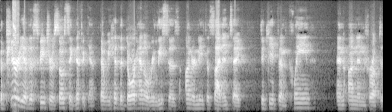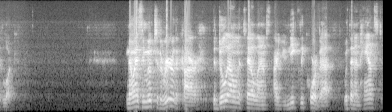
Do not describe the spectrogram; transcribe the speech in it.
The purity of this feature is so significant that we hid the door handle releases underneath the side intake to keep them clean and uninterrupted look. Now as you move to the rear of the car, the dual element tail lamps are uniquely Corvette with an enhanced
